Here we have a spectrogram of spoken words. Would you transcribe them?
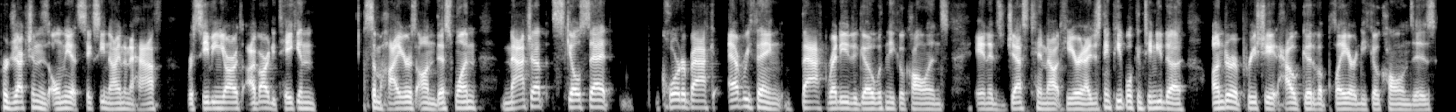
projection is only at 69 and a half receiving yards. I've already taken some hires on this one. Matchup, skill set, quarterback, everything back ready to go with Nico Collins. And it's just him out here. And I just think people continue to underappreciate how good of a player Nico Collins is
